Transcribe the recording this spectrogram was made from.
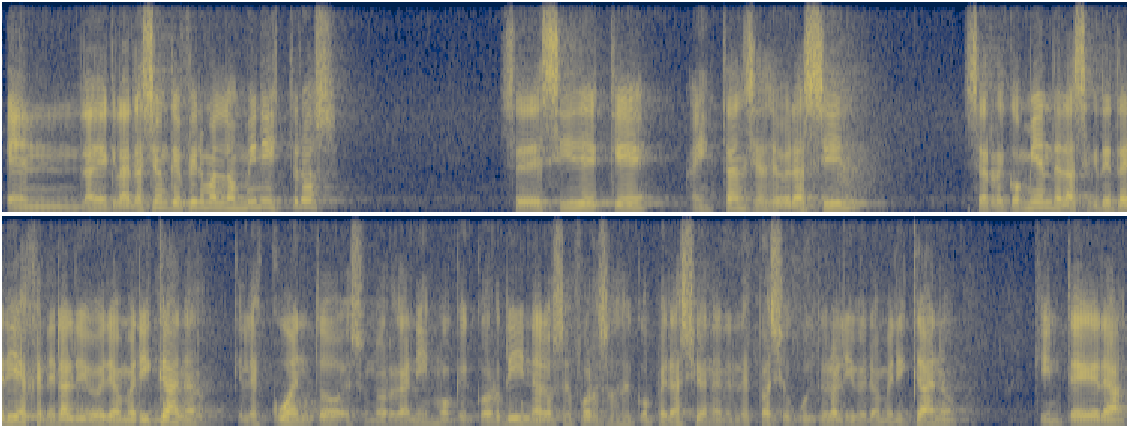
en la declaración que firman los ministros, se decide que, a instancias de Brasil, se recomienda a la Secretaría General Iberoamericana, que les cuento, es un organismo que coordina los esfuerzos de cooperación en el espacio cultural iberoamericano, que integra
